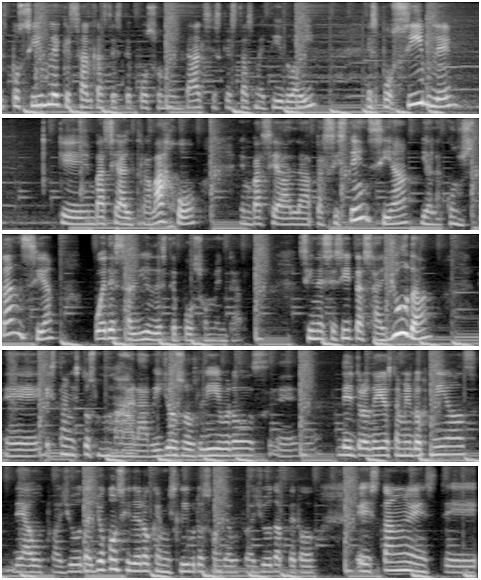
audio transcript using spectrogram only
Es posible que salgas de este pozo mental si es que estás metido ahí. Es posible que en base al trabajo, en base a la persistencia y a la constancia, puedes salir de este pozo mental. Si necesitas ayuda, eh, están estos maravillosos libros, eh, dentro de ellos también los míos, de autoayuda. Yo considero que mis libros son de autoayuda, pero están, este,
